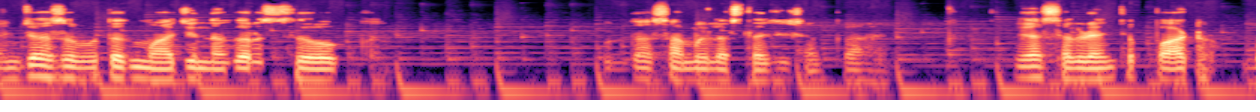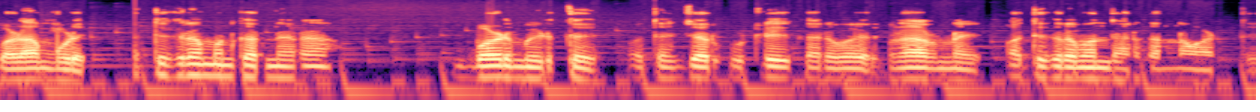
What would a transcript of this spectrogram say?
यांच्यासोबतच माजी नगरसेवक सुद्धा सामील असल्याची शंका आहे. या सगळ्यांच्या पाठबळामुळे अतिक्रमण करणारा बळ मिळते व त्यांच्यावर कुठलीही कारवाई होणार नाही अतिक्रमणधारकांना वाटते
